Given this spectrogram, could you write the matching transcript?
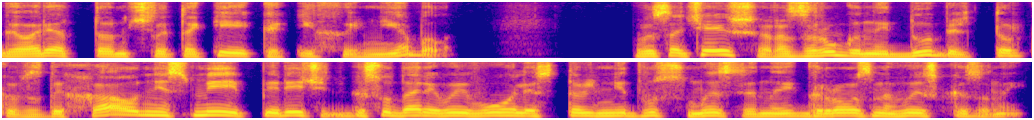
Говорят, в том числе такие, каких и не было. Высочайший разруганный дубель только вздыхал, не смея перечить государевой воле, столь недвусмысленно и грозно высказанной.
